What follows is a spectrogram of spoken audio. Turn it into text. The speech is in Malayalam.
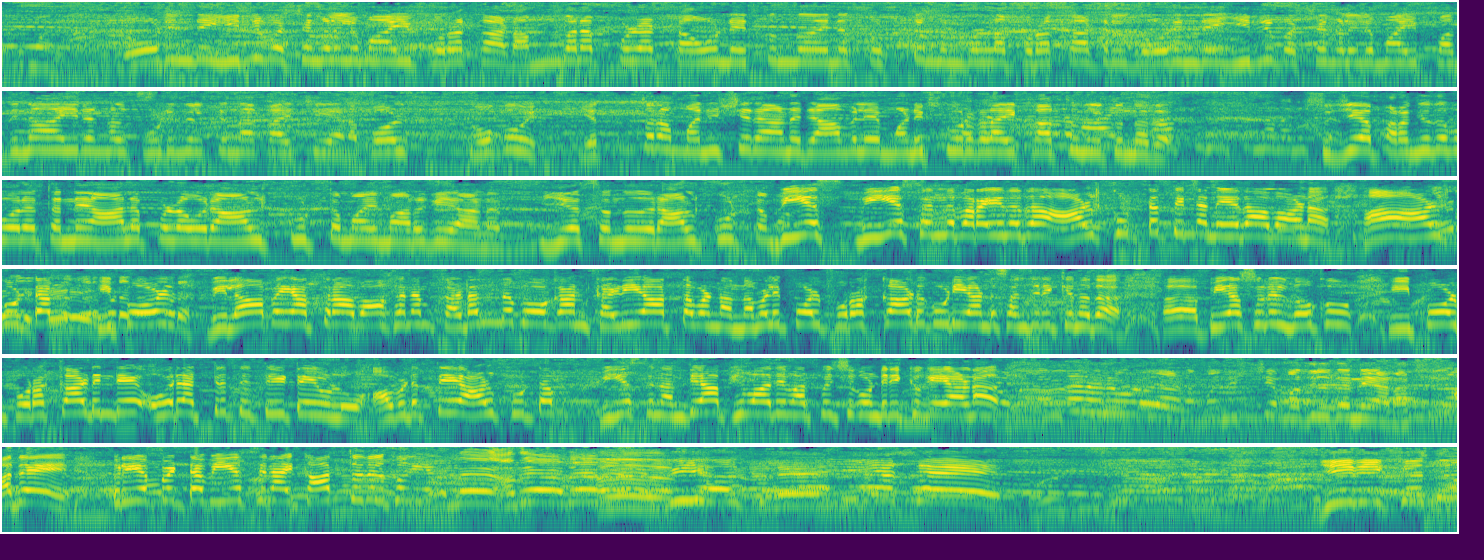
റോഡിന്റെ ഇരുവശങ്ങളിലുമായി പുറക്കാട്. അമ്പലപ്പുഴ ടൗൺ എത്തുന്നതിന് തൊട്ട് മുൻപുള്ള പുറക്കാട്ടിൽ റോഡിന്റെ ഇരുവശങ്ങളിലുമായി പതിനായിരങ്ങൾ കൂടി നിൽക്കുന്ന കാഴ്ചയാണ്. അപ്പോൾ നോക്കൂ എത്ര മനുഷ്യരാണ് രാവിലെ മണിക്കൂറുകളായി കാത്തു നിൽക്കുന്നത്. സുജിയ പറഞ്ഞതുപോലെ തന്നെ ആലപ്പുഴ ഒരു ആൾക്കൂട്ടമായി മാറുകയാണ്. വി എസ് എന്നത് ഒരു ആൾക്കൂട്ടം. വി എസ് വി എസ് എന്ന് പറയുന്നത് ആൾക്കൂട്ടത്തിന്റെ നേതാവാണ്. ആ ആൾക്കൂട്ടം ഇപ്പോൾ വിലാപയാത്രാ വാഹനം കടന്നു പോകാൻ കഴിയാത്തവണ്ണം നമ്മളിപ്പോൾ പുറക്കാട് കൂടിയാണ് സഞ്ചരിക്കുന്നത്. പി എസ് സുനിൽ നോക്കൂ ഇപ്പോൾ പുറക്കാടിന്റെ ഒരറ്റത്തെത്തിയിട്ടേ ഉള്ളൂ. അവിടുത്തെ ആൾക്കൂട്ടം വി എസിന് അന്ത്യാഭിവാദ്യം അർപ്പിച്ചുകൊണ്ടിരിക്കുകയാണ്. മനുഷ്യ മതിൽ തന്നെയാണ്. അതെ പ്രിയപ്പെട്ട വി എസിനായി കാത്തു നിൽക്കുകയാണ്. ജീവിക്കുന്നു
